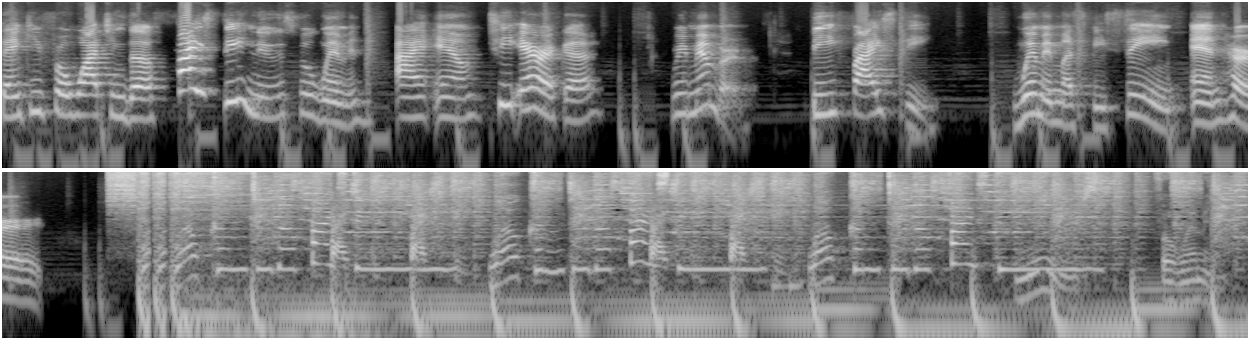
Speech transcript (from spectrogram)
thank you for watching the Feisty News for Women. I am T. Erica. Remember, be feisty Women must be seen and heard. Welcome to the feisty. feisty. Welcome to the feisty. feisty. Welcome to the feisty. News for women.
